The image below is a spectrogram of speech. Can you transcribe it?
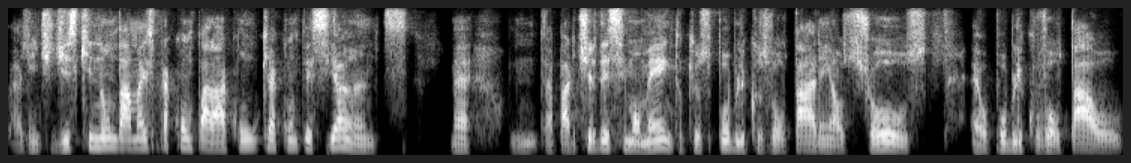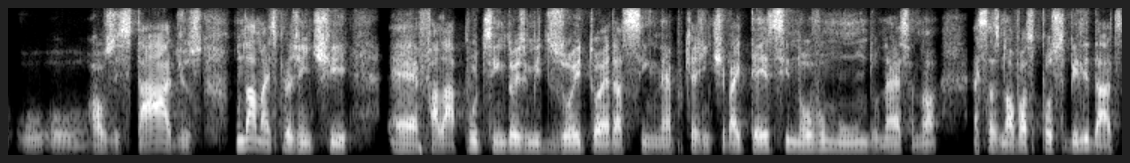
A gente diz que não dá mais para comparar com o que acontecia antes. Né? A partir desse momento que os públicos voltarem aos shows, é, o público voltar ao, ao, aos estádios, não dá mais para a gente é, falar, putz, em 2018 era assim, né? Porque a gente vai ter esse novo mundo, né? Essa no, essas novas possibilidades.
